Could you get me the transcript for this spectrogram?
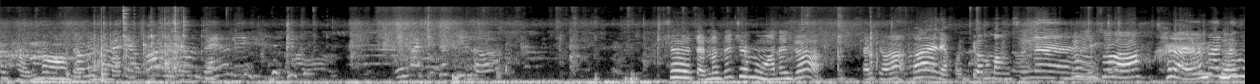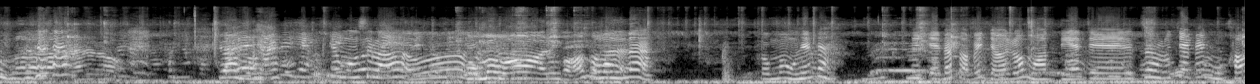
cho họ no để cho họ là chơi chẳng nó tới chơi mùa đây chưa tại chỗ ơi này còn cho măng xin nè mùa xưa hả? Cái này nó nó chơi mùa chơi mùa xưa hả còn măng à đừng có măng mùa nè. Còn mùa hết nè. Mình chơi đó tao bây giờ đó mà tiệt chơi chơi lúc chơi bé mùa khó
